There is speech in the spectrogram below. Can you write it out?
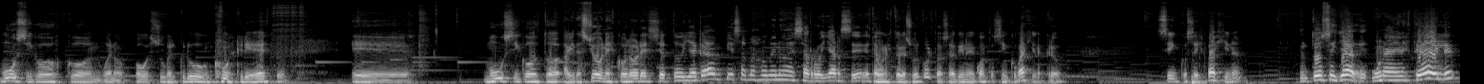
músicos, con, bueno, Poe es super con cómo escribe esto. Eh, músicos, to- habitaciones, colores, ¿cierto? Y acá empieza más o menos a desarrollarse. Esta es una historia súper corta, o sea, tiene cuánto, cinco páginas, creo. Cinco o seis páginas. Entonces, ya eh, una en este baile,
